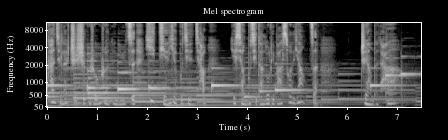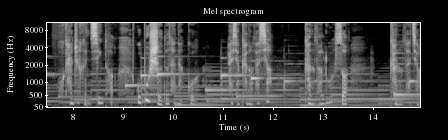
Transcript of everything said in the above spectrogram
看起来只是个柔软的女子，一点也不坚强，也想不起他啰里吧嗦的样子。这样的他，我看着很心疼，我不舍得他难过。还想看到他笑，看到他啰嗦，看到他矫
